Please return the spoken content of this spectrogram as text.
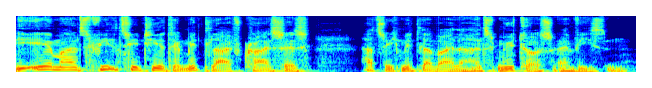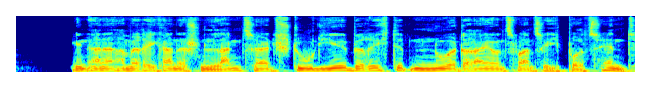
Die ehemals viel zitierte Midlife Crisis hat sich mittlerweile als Mythos erwiesen. In einer amerikanischen Langzeitstudie berichteten nur 23 Prozent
